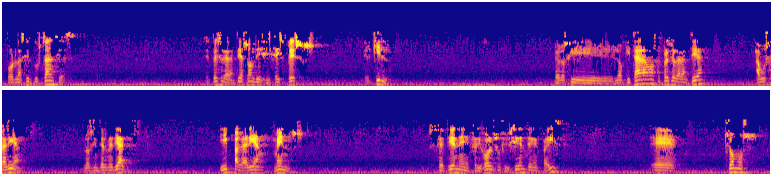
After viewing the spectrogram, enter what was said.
por las circunstancias el precio de garantía son 16 pesos el kilo. Pero si lo quitáramos el precio de garantía, abusarían los intermediarios y pagarían menos. Se tiene frijol suficiente en el país, eh, somos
